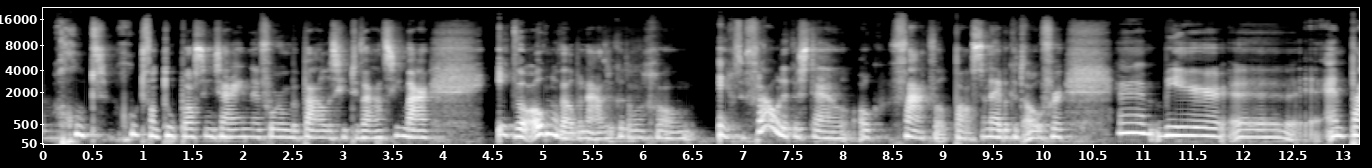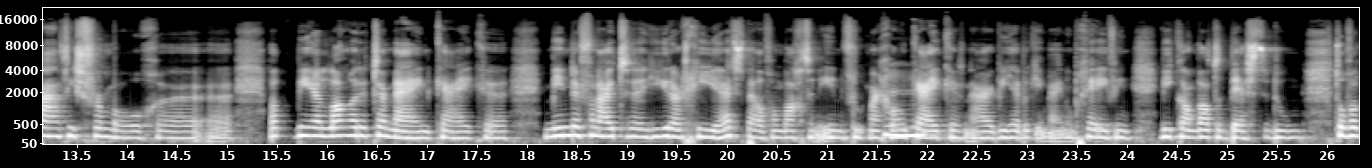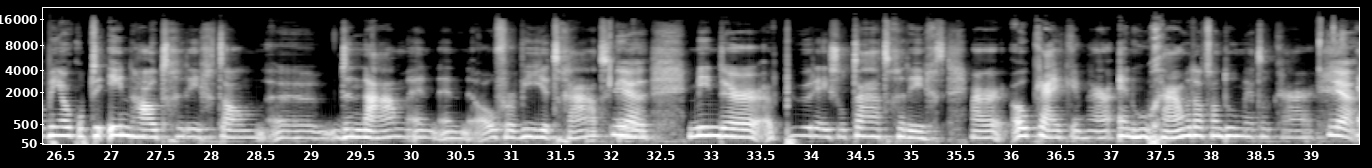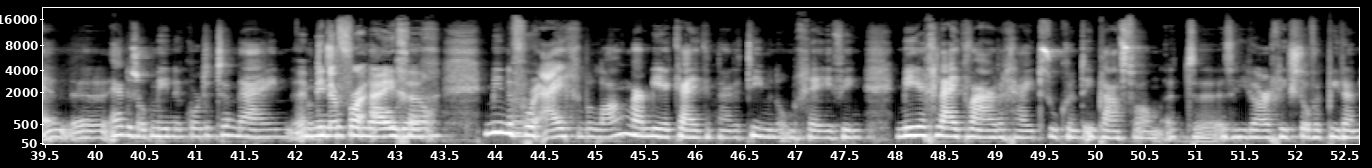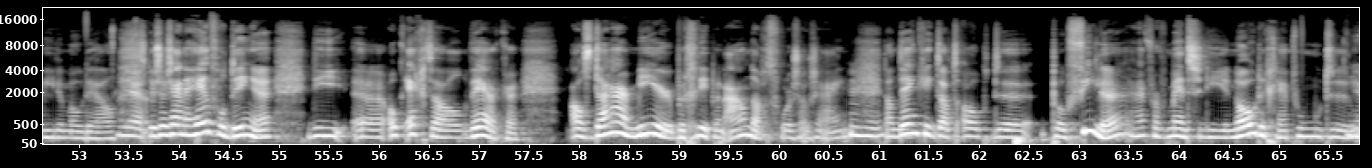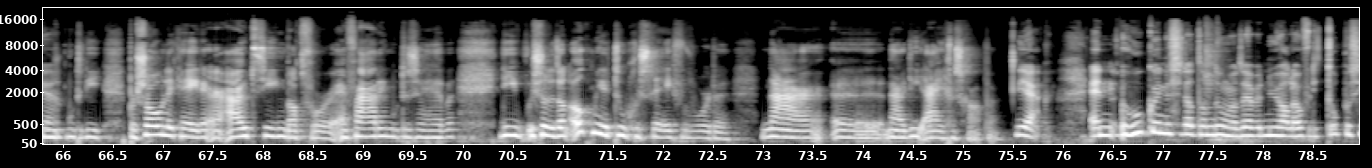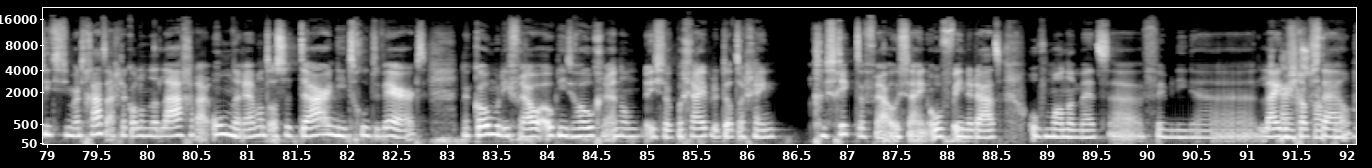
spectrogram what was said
goed, goed van toepassing zijn voor een bepaalde situatie. Maar ik wil ook nog wel benadrukken dat het gewoon echt een vrouwelijke stijl ook vaak wel past. En dan heb ik het over uh, meer uh, empathisch vermogen, uh, wat meer langere termijn kijken, minder vanuit de hiërarchie, het spel van macht en invloed, maar gewoon mm -hmm. kijken naar wie heb ik in mijn omgeving, wie kan wat het beste doen. Toch wat meer ook op de inhoud gericht dan de naam en, en over wie het gaat. Ja. minder puur resultaatgericht, maar ook kijken naar en hoe gaan we dat dan doen met elkaar. Ja. En uh, hè, dus ook minder korte termijn. En minder voor nodig? eigen. Minder voor eigen belang, maar meer kijkend naar de team en de omgeving. Meer gelijkwaardigheid zoekend in plaats van het, uh, het hiërarchische of het piramidemodel. Ja. Dus er zijn er heel veel dingen die ook echt wel werken als daar meer begrip en aandacht voor zou zijn, mm -hmm. dan denk ik dat ook de profielen hè, voor mensen die je nodig hebt, hoe moeten, hoe moeten die persoonlijkheden eruit zien, wat voor ervaring moeten ze hebben, die zullen dan ook meer toegeschreven worden naar, uh, naar die eigenschappen. Ja, en hoe kunnen ze dat dan doen? Want we hebben het nu al over die topposities, maar het gaat eigenlijk al om dat lager daaronder. Hè? Want als het daar niet goed werkt, dan komen die vrouwen ook niet hoger en dan is het ook begrijpelijk dat er geen geschikte vrouwen zijn. Of inderdaad, of mannen met uh, feminine leiderschapstijl.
